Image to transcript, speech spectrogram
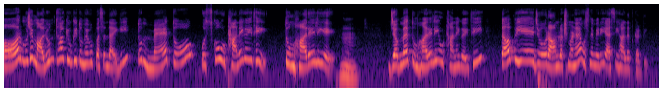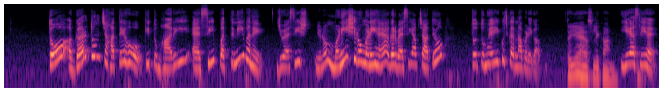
और मुझे मालूम था क्योंकि तुम्हें वो पसंद आएगी तो मैं तो उसको उठाने गई थी तुम्हारे लिए। हम्म। जब मैं तुम्हारे लिए उठाने गई थी तब ये जो राम लक्ष्मण है उसने मेरी ऐसी हालत कर दी। तो अगर तुम चाहते हो कि तुम्हारी ऐसी पत्नी बने जो ऐसी यू नो मणि शिरोमणि है अगर वैसी आप चाहते हो तो तुम्हें ही कुछ करना पड़ेगा। तो ये है असली कहानी ये असली है।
